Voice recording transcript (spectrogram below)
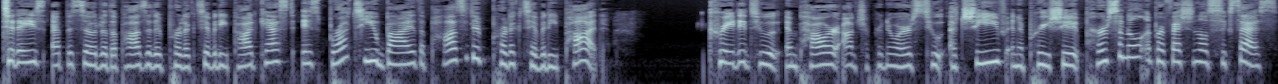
Today's episode of the Positive Productivity Podcast is brought to you by the Positive Productivity Pod. Created to empower entrepreneurs to achieve and appreciate personal and professional success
